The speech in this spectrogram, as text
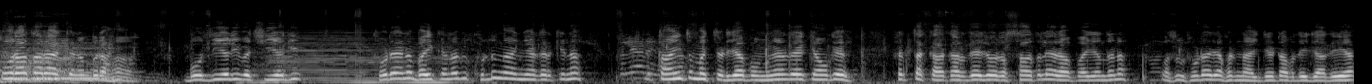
ਤੋਰਾ ਤਾਰਾ ਇੱਕ ਨੰਬਰ ਹਾਂ। ਬੋਦੀ ਵਾਲੀ ਬੱਚੀ ਹੈਗੀ। ਥੋੜਾ ਨਾ ਬਾਈ ਕਹਿੰਦਾ ਵੀ ਖੁੱਲੀਆਂ ਆਈਆਂ ਕਰਕੇ ਨਾ ਤੇ ਤਾਂ ਹੀ ਤਮੱਚੜ ਜਾ ਪਾਉਂਦੀਆਂ ਤੇ ਕਿਉਂਕਿ ਫਿਰ ਧੱਕਾ ਕਰਦੇ ਜੋ ਰੱਸਾ ਧਲੇਰਾ ਪੈ ਜਾਂਦਾ ਨਾ ਪਸ਼ੂ ਥੋੜਾ ਜਿਹਾ ਫਿਰ ਨੱਚਦੇ ਟੱਪਦੇ ਜਾਂਦੇ ਆ।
